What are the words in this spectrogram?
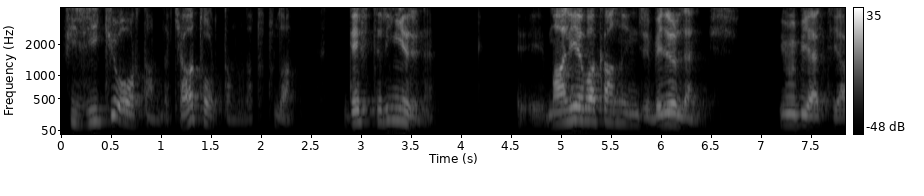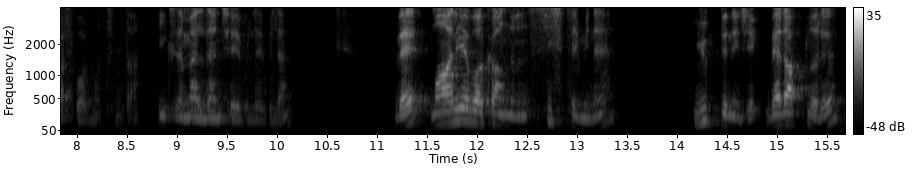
fiziki ortamda, kağıt ortamında tutulan defterin yerine e, Maliye Bakanlığı'nca belirlenmiş UBLTR formatında XML'den çevrilebilen ve Maliye Bakanlığı'nın sistemine yüklenecek beratları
